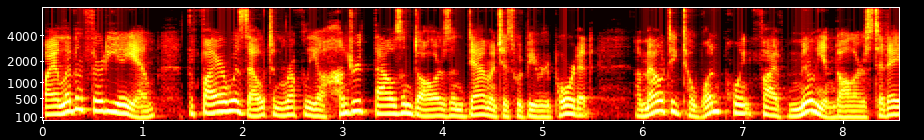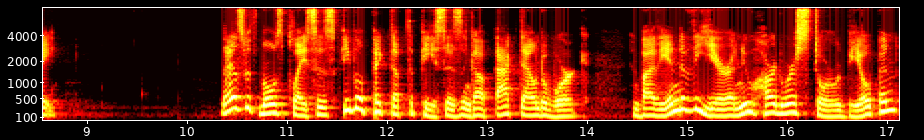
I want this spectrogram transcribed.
By 11:30 a.m., the fire was out and roughly $100,000 in damages would be reported, amounting to $1.5 million today. As with most places, people picked up the pieces and got back down to work, and by the end of the year, a new hardware store would be open,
